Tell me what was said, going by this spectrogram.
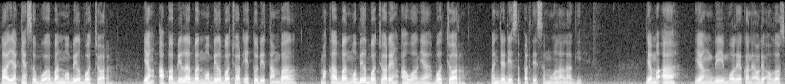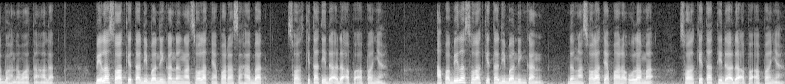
Layaknya sebuah ban mobil bocor, yang apabila ban mobil bocor itu ditambal, maka ban mobil bocor yang awalnya bocor menjadi seperti semula lagi. Jamaah yang dimuliakan oleh Allah Subhanahu wa taala. Bila sholat kita dibandingkan dengan sholatnya para sahabat, sholat kita tidak ada apa-apanya. Apabila sholat kita dibandingkan dengan sholatnya para ulama, sholat kita tidak ada apa-apanya.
